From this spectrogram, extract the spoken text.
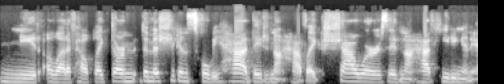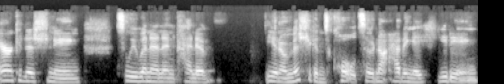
need a lot of help. Like the, the michigan school we had they did not have like showers they did not have heating and air conditioning. So we went in and kind of you know michigan's cold so not having a heating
